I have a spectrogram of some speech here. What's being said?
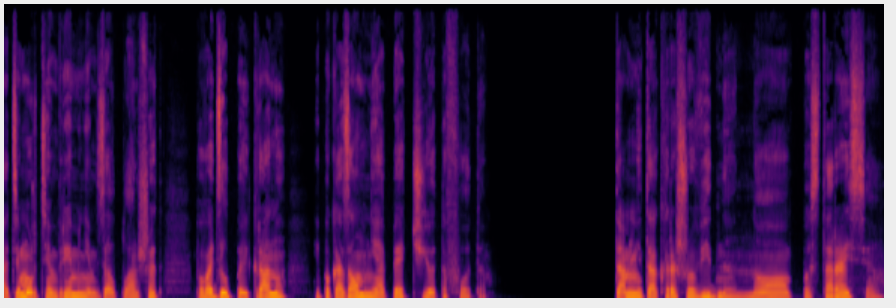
А Тимур тем временем взял планшет, поводил по экрану и показал мне опять чьё то фото. «Там не так хорошо видно, но постарайся»,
